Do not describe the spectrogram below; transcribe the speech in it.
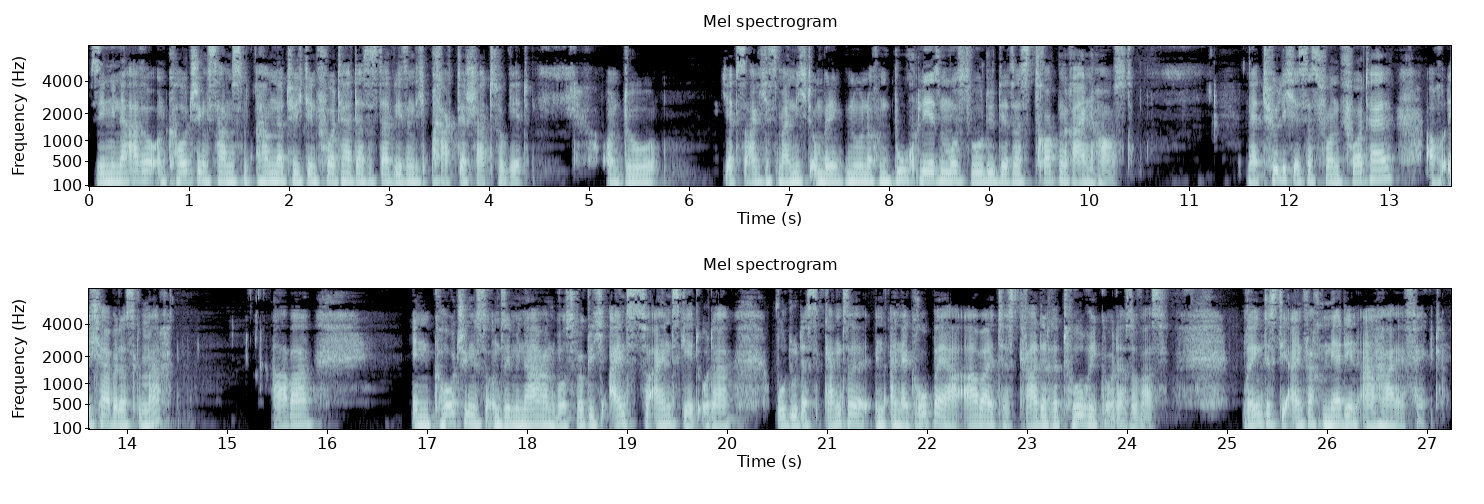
Seminare und Coachings haben, haben natürlich den Vorteil, dass es da wesentlich praktischer zugeht. Und du, jetzt sage ich es mal, nicht unbedingt nur noch ein Buch lesen musst, wo du dir das trocken reinhaust. Natürlich ist das von Vorteil. Auch ich habe das gemacht. Aber in Coachings und Seminaren, wo es wirklich eins zu eins geht oder wo du das Ganze in einer Gruppe erarbeitest, gerade Rhetorik oder sowas, bringt es dir einfach mehr den Aha-Effekt.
